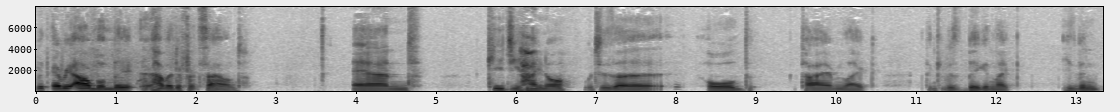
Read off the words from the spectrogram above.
with every album they have a different sound. And Keiji Haino, which is a old time like I think he was big in like he's been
